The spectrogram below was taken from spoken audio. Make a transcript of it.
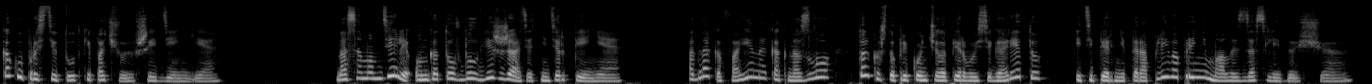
как у проститутки, почуявшей деньги. На самом деле он готов был визжать от нетерпения. Однако Фаина, как назло, только что прикончила первую сигарету и теперь неторопливо принималась за следующую.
